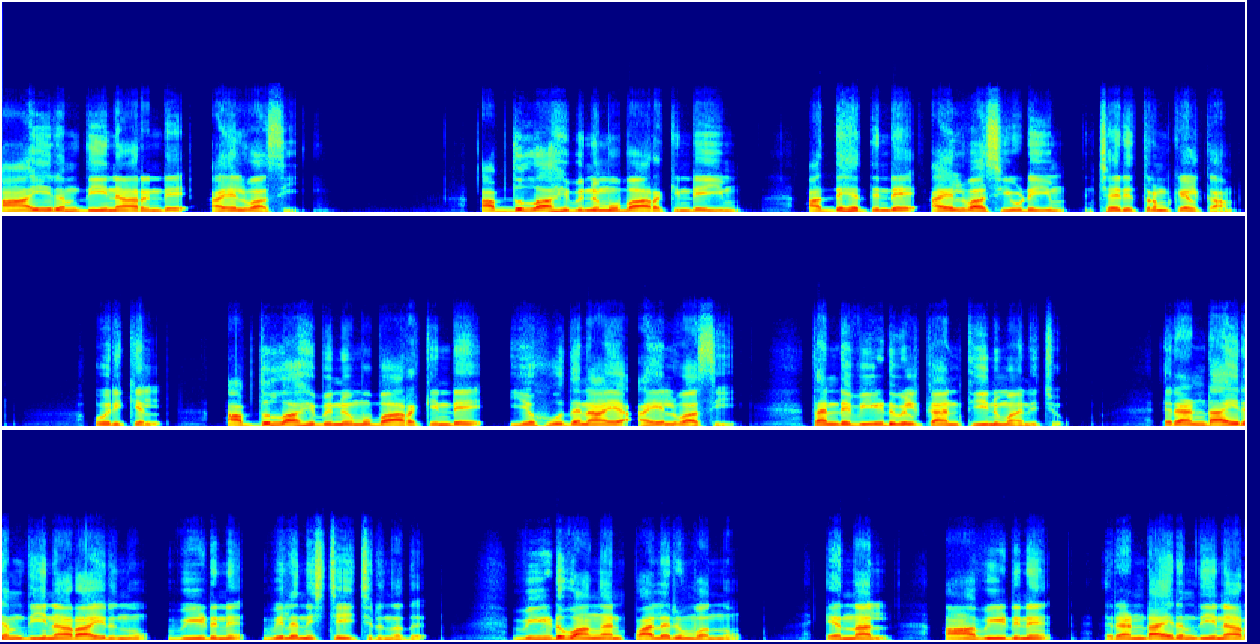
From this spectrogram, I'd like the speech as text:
ആയിരം ദീനാറിന്റെ അയൽവാസി. അബ്ദുല്ലാഹിബിനു മുബാറക്കിന്റെയും അദ്ദേഹത്തിന്റെ അയൽവാസിയുടെയും ചരിത്രം കേൾക്കാം. ഒരിക്കൽ അബ്ദുല്ലാഹിബിനു മുബാറക്കിന്റെ യഹൂദനായ അയൽവാസി തന്റെ വീട് വിൽക്കാൻ തീരുമാനിച്ചു. രണ്ടായിരം ദീനാറായിരുന്നു വീടിന് വില നിശ്ചയിച്ചിരുന്നത്. വീട് വാങ്ങാൻ പലരും വന്നു. എന്നാൽ ആ വീടിന് രണ്ടായിരം ദീനാർ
